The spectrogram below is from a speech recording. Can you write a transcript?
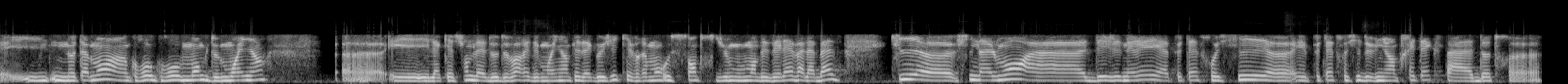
et notamment un gros gros manque de moyens euh, et la question de l'aide aux devoirs et des moyens pédagogiques est vraiment au centre du mouvement des élèves à la base, qui euh, finalement a dégénéré et a peut-être aussi euh, est peut-être aussi devenu un prétexte à d'autres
